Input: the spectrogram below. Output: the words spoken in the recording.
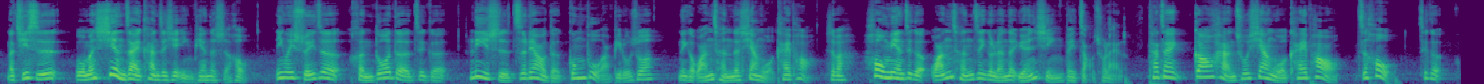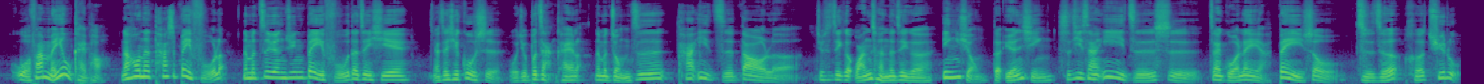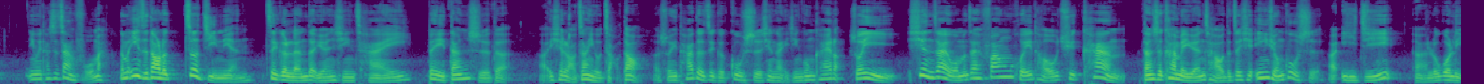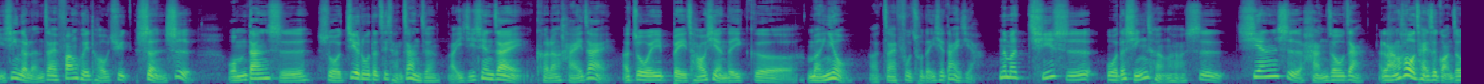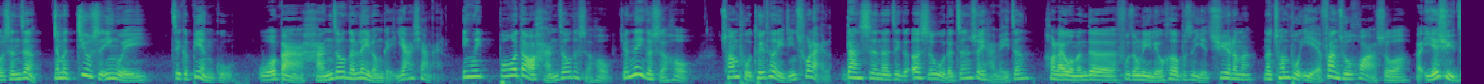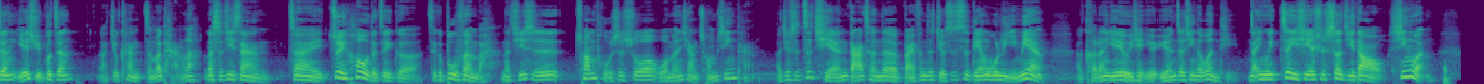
那其实我们现在看这些影片的时候，因为随着很多的这个历史资料的公布啊，比如说那个完成的向我开炮是吧？后面这个完成这个人的原型被找出来了。他在高喊出向我开炮之后，这个我方没有开炮，然后呢，他是被俘了。那么志愿军被俘的这些啊这些故事我就不展开了。那么总之，他一直到了就是这个完成的这个英雄的原型，实际上一直是在国内啊备受指责和屈辱，因为他是战俘嘛。那么一直到了这几年，这个人的原型才被当时的。啊，一些老战友找到，所以他的这个故事现在已经公开了。所以现在我们再翻回头去看当时抗美援朝的这些英雄故事啊，以及啊，如果理性的人再翻回头去审视我们当时所介入的这场战争啊，以及现在可能还在啊，作为北朝鲜的一个盟友啊，在付出的一些代价。那么其实我的行程哈是先是杭州站。然后才是广州、深圳。那么就是因为这个变故，我把杭州的内容给压下来了。因为播到杭州的时候，就那个时候，川普推特已经出来了，但是呢，这个二十五的增税还没增。后来我们的副总理刘鹤不是也去了吗？那川普也放出话说啊，也许增，也许不增啊，就看怎么谈了。那实际上在最后的这个这个部分吧，那其实川普是说我们想重新谈。啊，就是之前达成的百分之九十四点五里面，呃，可能也有一些原原则性的问题。那因为这些是涉及到新闻，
